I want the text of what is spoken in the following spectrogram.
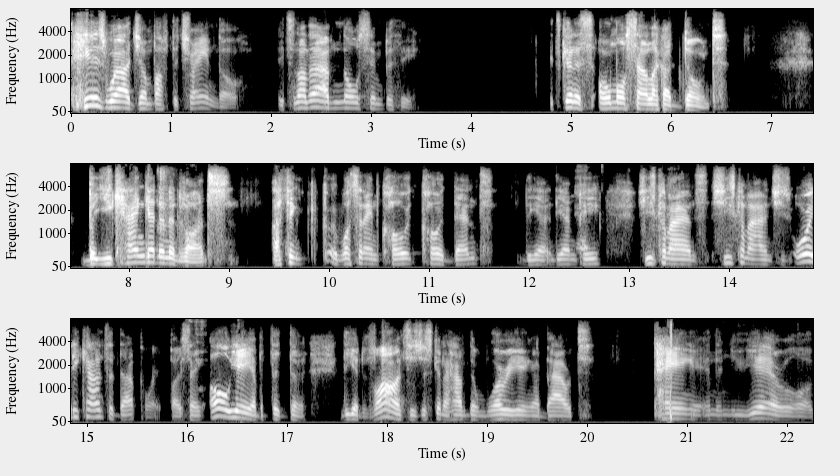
Here's where I jump off the train though. It's not that I have no sympathy. It's gonna almost sound like I don't, but you can get an advance I think uh, what's her name, Coad Coad Dent, the uh, the MP. She's come out and she's come out and she's already countered that point by saying, "Oh yeah, yeah, but the the, the advance is just going to have them worrying about paying it in the new year or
